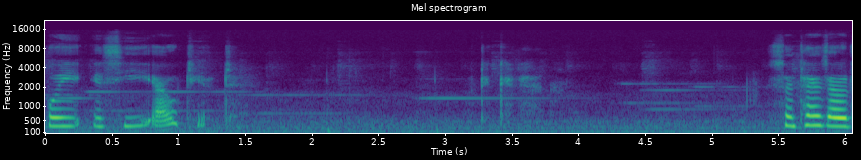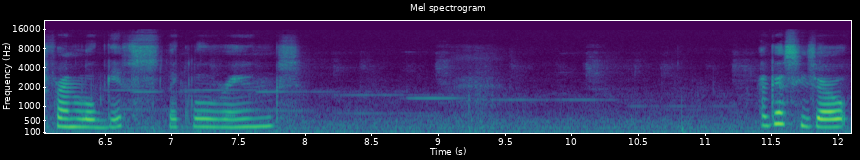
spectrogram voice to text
Boy, is he out yet? Sometimes I would find little gifts, like little rings. I guess he's out.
